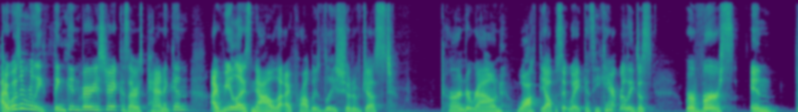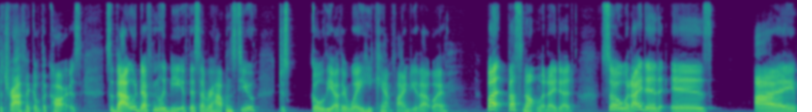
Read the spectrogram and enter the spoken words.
I wasn't really thinking very straight because I was panicking. I realize now that I probably should have just turned around, walked the opposite way because he can't really just reverse in the traffic of the cars. So that would definitely be if this ever happens to you, just go the other way. He can't find you that way. But that's not what I did. So what I did is I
